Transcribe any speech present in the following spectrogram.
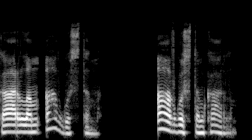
Карлом Августом. Августом Карлом.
